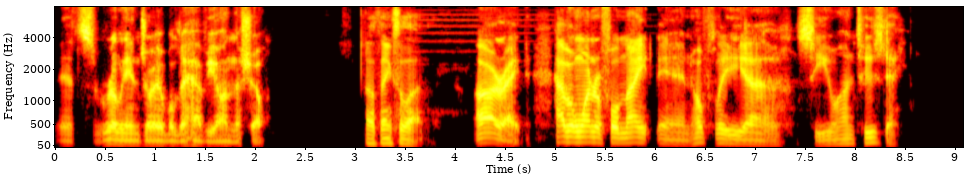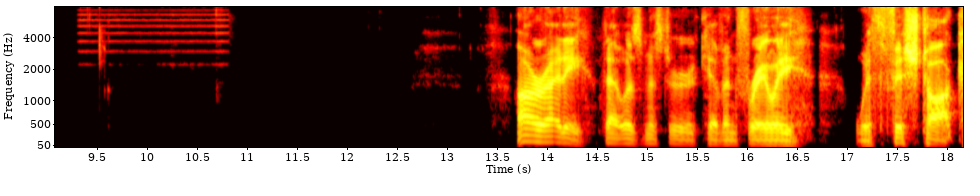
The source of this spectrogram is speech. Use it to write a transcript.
it's really enjoyable to have you on the show. Oh, thanks a lot. All right. Have a wonderful night and hopefully uh, see you on Tuesday. All righty. That was Mr. Kevin Fraley with Fish Talk.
